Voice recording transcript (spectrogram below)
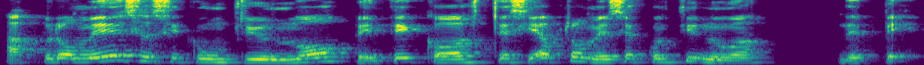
A promessa se cumpriu no Pentecostes e a promessa continua de pé.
